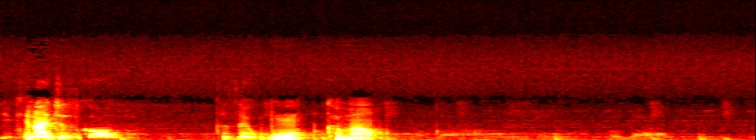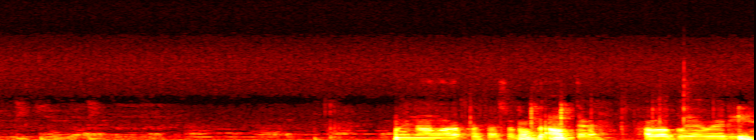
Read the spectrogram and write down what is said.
You cannot just go because it won't come out. I know a lot of professionals out there probably already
